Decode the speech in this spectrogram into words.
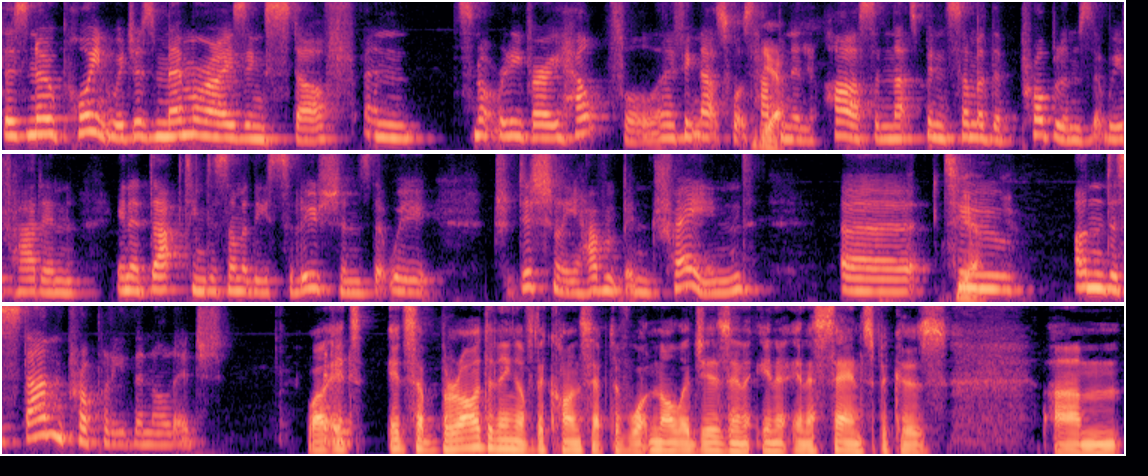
there's no point. We're just memorizing stuff and it's not really very helpful. I think that's what's happened yeah. in the past. And that's been some of the problems that we've had in, in adapting to some of these solutions that we traditionally haven't been trained uh, to yeah understand properly the knowledge. Well it's it's a broadening of the concept of what knowledge is in in a, in a sense because um,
